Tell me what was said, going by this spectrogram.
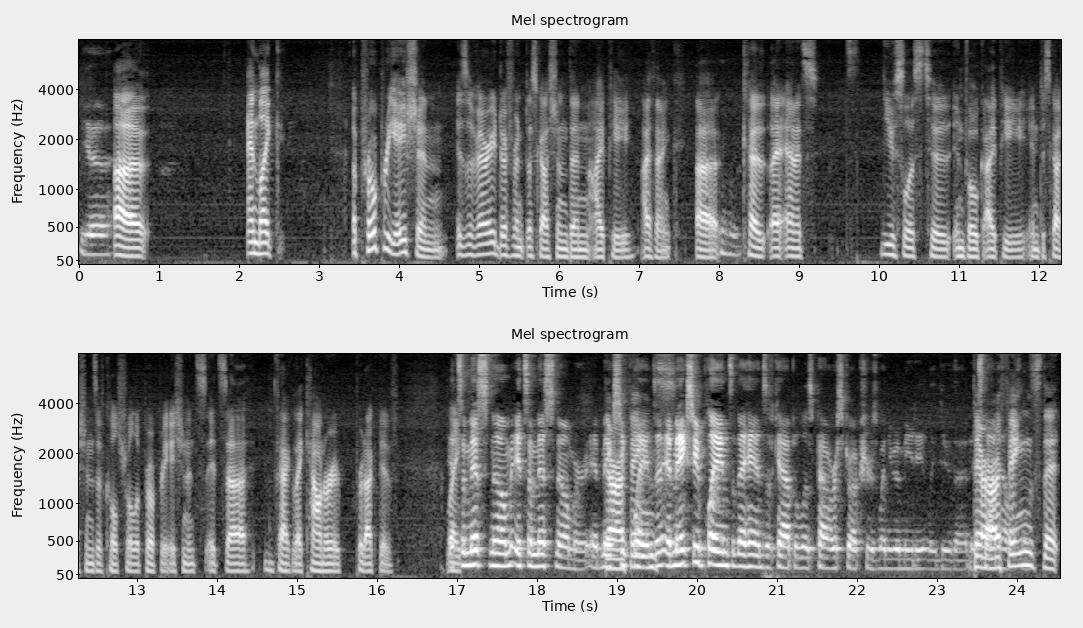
yeah. uh and like appropriation is a very different discussion than ip i think uh Mhm. 'cause- and it's it's useless to invoke ip in discussions of cultural appropriation it's it's uh in fact like counterproductive like it's a misnomer. It's a misnomer. It makes you play into it makes you play into the hands of capitalist power structures when you immediately do that. It's there are helpful. things that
